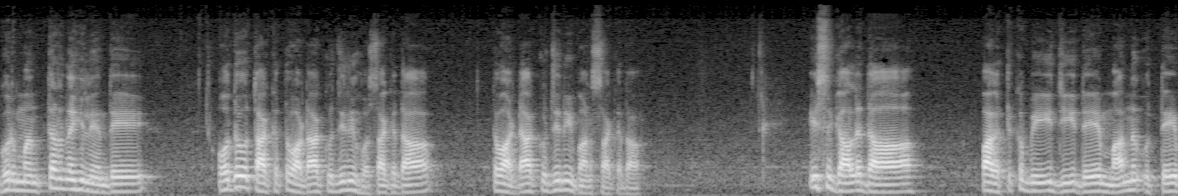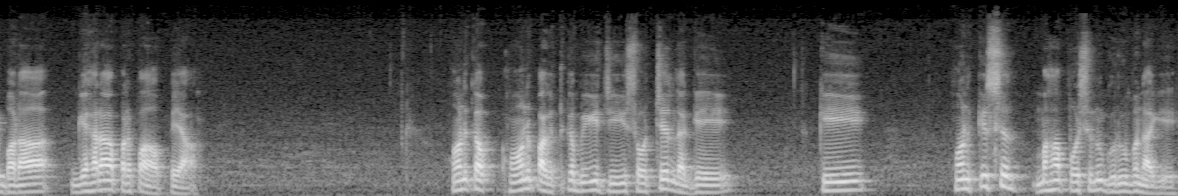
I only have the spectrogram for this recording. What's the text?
ਗੁਰਮੰਤਰ ਨਹੀਂ ਲੈਂਦੇ, ਉਦੋਂ ਤੱਕ ਤੁਹਾਡਾ ਕੁਝ ਨਹੀਂ ਹੋ ਸਕਦਾ, ਤੁਹਾਡਾ ਕੁਝ ਨਹੀਂ ਬਣ ਸਕਦਾ। ਇਸ ਗੱਲ ਦਾ ਭਗਤ ਕਬੀਰ ਜੀ ਦੇ ਮਨ ਉੱਤੇ ਬੜਾ ਗਹਿਰਾ ਪ੍ਰਭਾਵ ਪਿਆ। ਹੁਣ ਕ- ਹੁਣ ਭਗਤ ਕਬੀਰ ਜੀ ਸੋਚਣ ਲੱਗੇ ਕਿ ਹੁਣ ਕਿਸ ਮਹਾਪੁਰਸ਼ ਨੂੰ ਗੁਰੂ ਬਣਾਈਏ?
